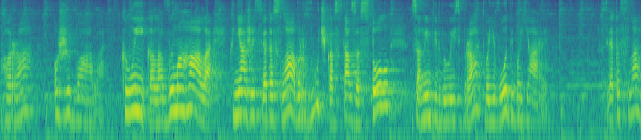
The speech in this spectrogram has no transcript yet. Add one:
гора оживала, кликала, вимагала. Княжий Святослав рвучка встав за столу, за ним підвелись брат, воєводи, бояри. Святослав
